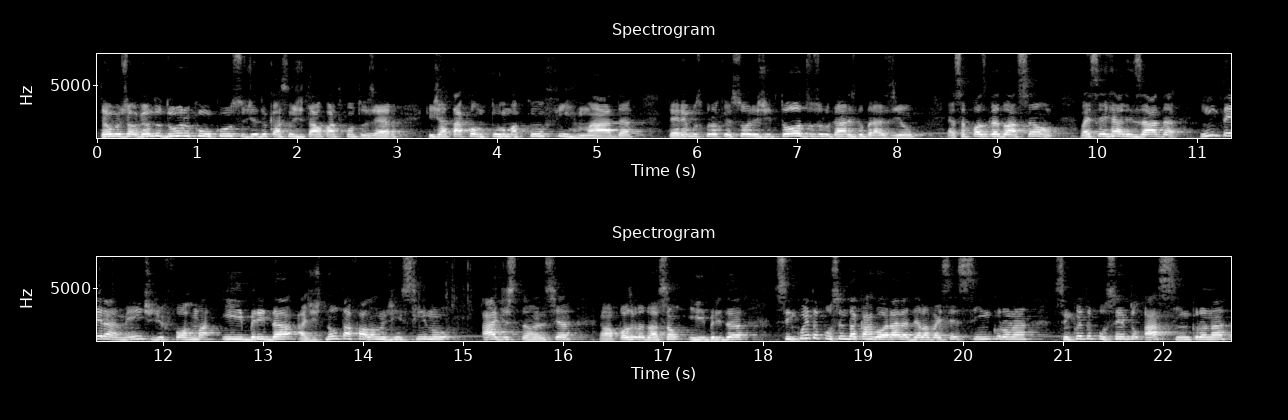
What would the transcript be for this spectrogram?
Estamos jogando duro com o curso de Educação Digital 4.0, que já está com turma confirmada. Teremos professores de todos os lugares do Brasil. Essa pós-graduação vai ser realizada inteiramente de forma híbrida. A gente não está falando de ensino à distância, é uma pós-graduação híbrida. 50% da carga horária dela vai ser síncrona, 50% assíncrona,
